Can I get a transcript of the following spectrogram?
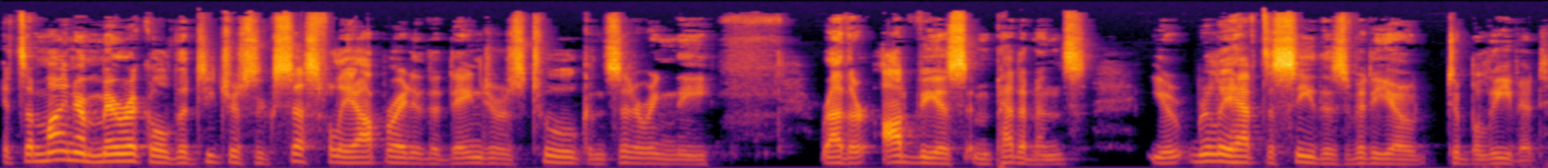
It's a minor miracle the teacher successfully operated a dangerous tool considering the rather obvious impediments. You really have to see this video to believe it.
